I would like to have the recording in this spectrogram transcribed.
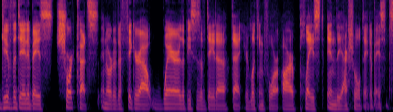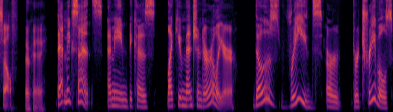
give the database shortcuts in order to figure out where the pieces of data that you're looking for are placed in the actual database itself. Okay. That makes sense. I mean, because like you mentioned earlier, those reads or retrievals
